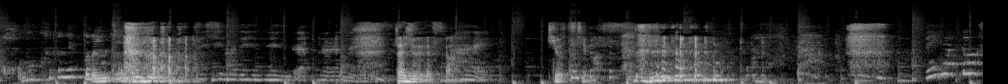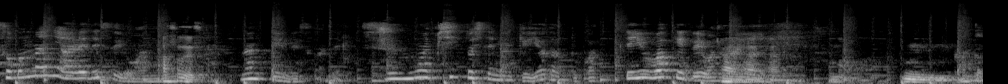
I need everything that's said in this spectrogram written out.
このくらいだったらいいんじゃない？かな。私は全然なならないです。大丈夫ですか？はい。気をつけます。A 型はそんなにあれですよ。あ、そうですかなんていうんですかね。すんごいピシッとしてなきゃ嫌だとかっていうわけではない。はいはいはい。まあ、うん。なんか、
